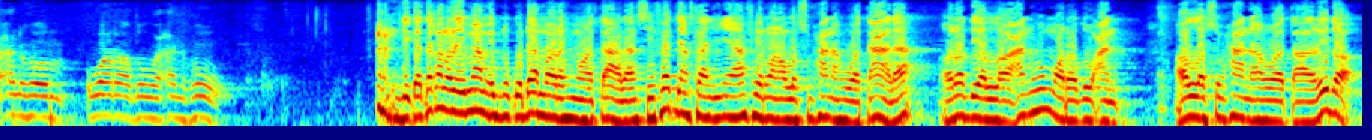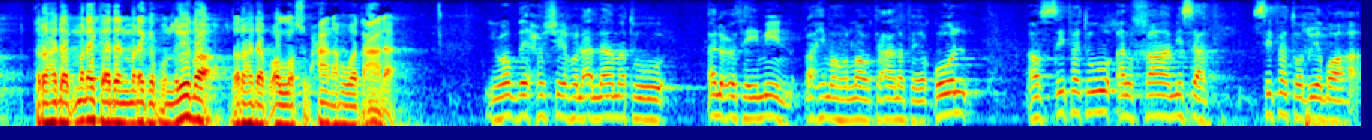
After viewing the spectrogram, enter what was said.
عنهم ورضوا عنه dikatakan oleh Imam Ibnu Qudamah rahimahullah taala sifat yang selanjutnya firman Allah Subhanahu wa taala radhiyallahu anhum wa radu'an Allah Subhanahu wa taala ridha terhadap mereka dan mereka pun ridha terhadap Allah Subhanahu wa taala. يوضح الشيخ العلامة العثيمين رحمه الله تعالى فيقول الصفة الخامسة صفة الرضا.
